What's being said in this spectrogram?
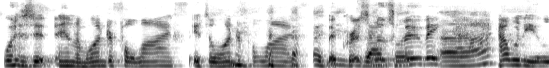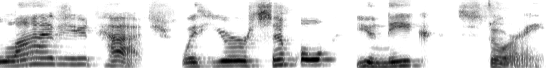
What is it in a Wonderful Life? It's a Wonderful Life, the exactly. Christmas movie. Uh-huh. How many lives you touch with your simple, unique story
